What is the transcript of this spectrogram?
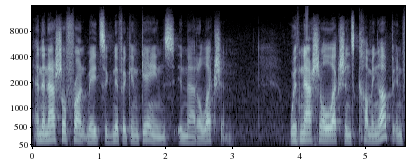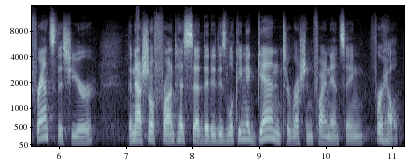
and the National Front made significant gains in that election. With national elections coming up in France this year, the National Front has said that it is looking again to Russian financing for help.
